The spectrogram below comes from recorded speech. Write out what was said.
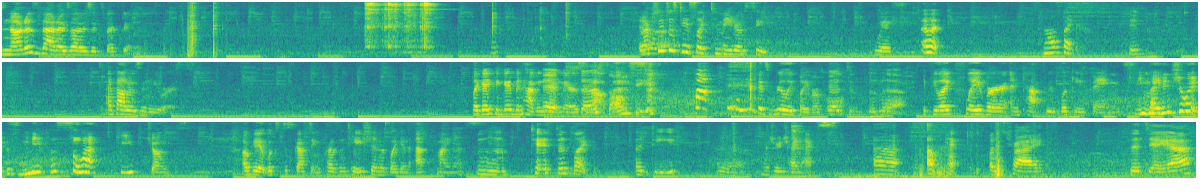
It's not as bad as I was expecting. It actually just tastes like tomato soup with Oh, it smells like soup. I thought it was gonna be worse. Like I think I've been having nightmares so about salty. this. it's really flavorful. If you like flavor and cat food looking things, you might enjoy this meatless slacked beef chunks. Okay, it looks disgusting. Presentation is like an F minus. Mhm. Taste is like a D. What should we try next? Uh, okay, let's try the Daiya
